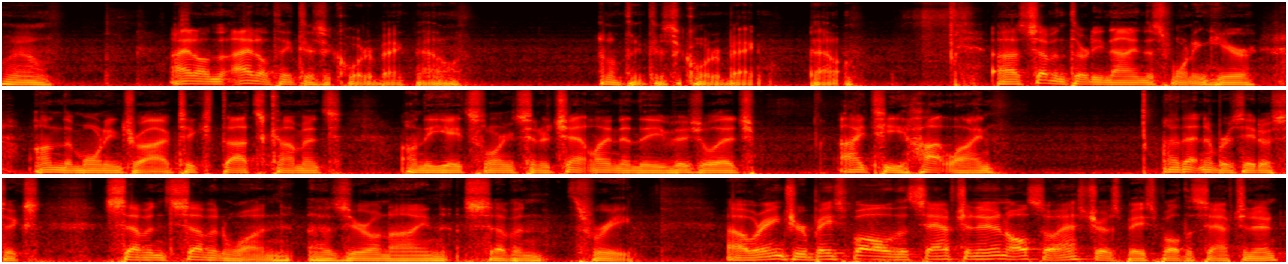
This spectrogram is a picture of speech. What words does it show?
well, I don't I don't think there's a quarterback battle. I don't think there's a quarterback battle. Uh, 7:39 this morning here on the morning drive. Take your thoughts, comments on the Yates Flooring Center chat line and the Visual Edge IT hotline. Uh, that number is 806 771 0973. Uh, Ranger baseball this afternoon, also Astros baseball this afternoon.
